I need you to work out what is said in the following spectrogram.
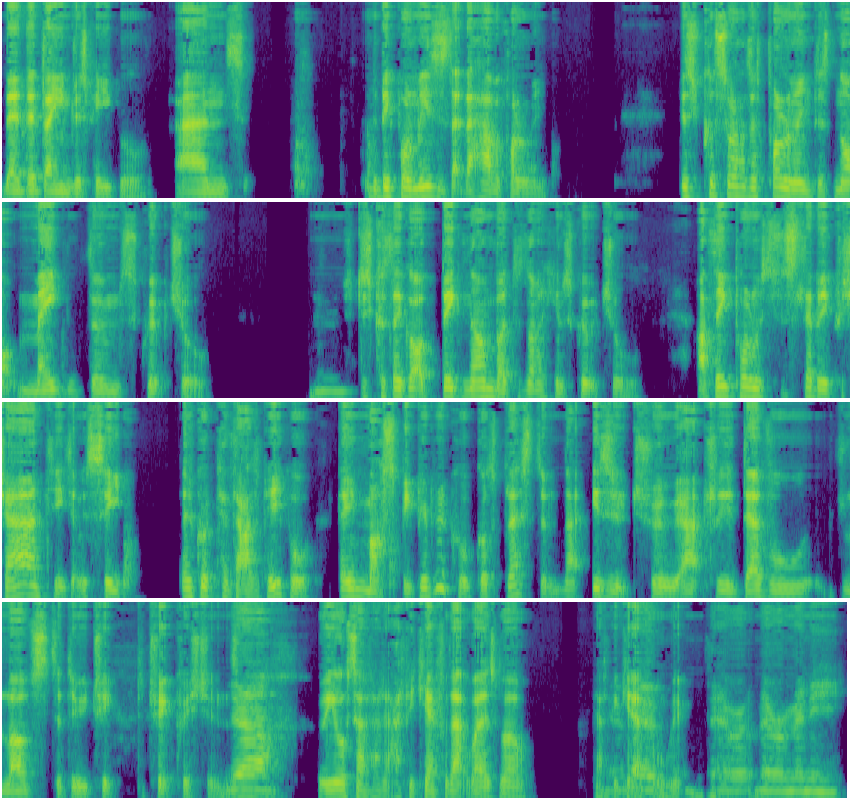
they're, they're dangerous people and the big problem is, is that they have a following just because someone has a following does not make them scriptural Mm. just because they've got a big number does not make them scriptural I think problems with celebrity Christianity is that we see they've got 10,000 people. They must be biblical. God's blessed them. That isn't true. Actually, the devil loves to do trick, to trick Christians. Yeah, We also have to, have to be careful that way as well. To be careful. There, there are there are many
